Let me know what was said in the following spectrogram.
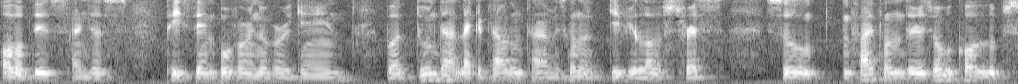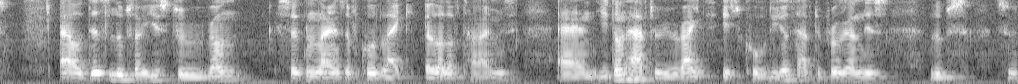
all of this and just paste them over and over again. But doing that like a thousand times is gonna give you a lot of stress. So in python there is what we call loops. Uh, these loops are used to run certain lines of code like a lot of times. And you don't have to rewrite each code. You just have to program these loops. So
